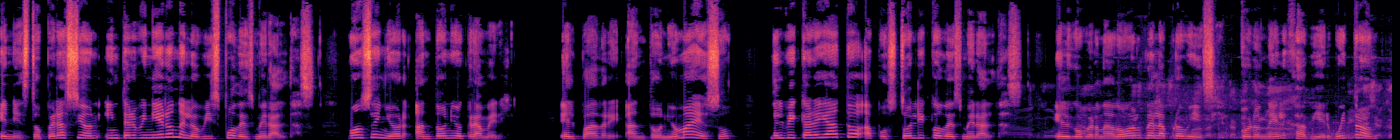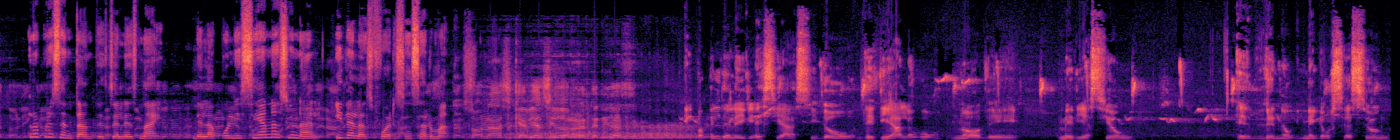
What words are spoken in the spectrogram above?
En esta operación intervinieron el obispo de Esmeraldas, Monseñor Antonio Crameri, el padre Antonio Maeso, del Vicariato Apostólico de Esmeraldas, el gobernador de la provincia, coronel Javier Buitrón, representantes del SNAI, de la Policía Nacional y de las Fuerzas Armadas. El papel de la Iglesia ha sido de diálogo, no de mediación, eh, de negociación,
